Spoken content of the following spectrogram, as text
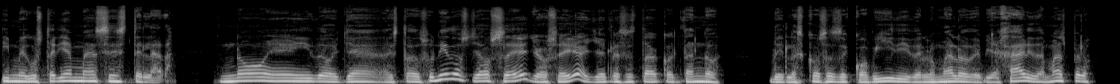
y me gustaría más este lado. No he ido ya a Estados Unidos, yo sé, yo sé, ayer les estaba contando de las cosas de COVID y de lo malo de viajar y demás, pero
